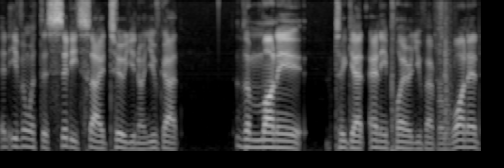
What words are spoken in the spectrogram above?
And even with the City side too, you know, you've got the money to get any player you've ever wanted.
